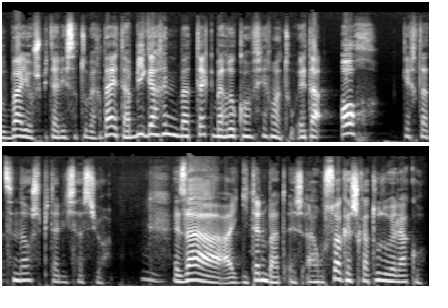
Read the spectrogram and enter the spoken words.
du bai hospitalizatu behar da, eta bigarren batek behar du konfirmatu. Eta hor gertatzen da hospitalizazioa. Hmm. Ez da egiten bat, hauzoak eskatu duelako.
